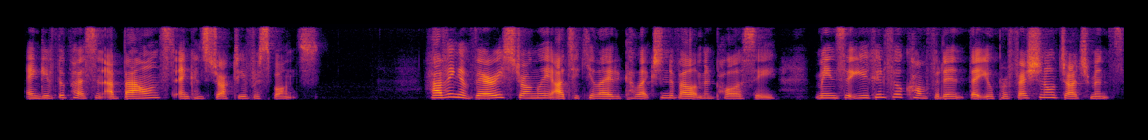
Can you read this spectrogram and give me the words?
and give the person a balanced and constructive response. Having a very strongly articulated collection development policy means that you can feel confident that your professional judgments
